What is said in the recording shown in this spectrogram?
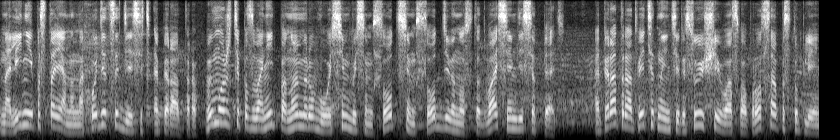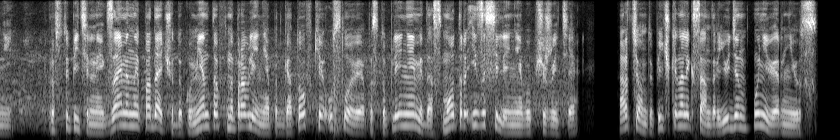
На линии постоянно находится 10 операторов. Вы можете позвонить по номеру 8 800 792 75. Оператор ответит на интересующие вас вопросы о поступлении. Про вступительные экзамены, подачу документов, направление подготовки, условия поступления, медосмотр и заселение в общежитие. Артем Тупичкин, Александр Юдин, Univer News.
